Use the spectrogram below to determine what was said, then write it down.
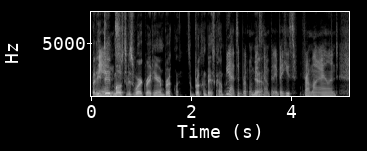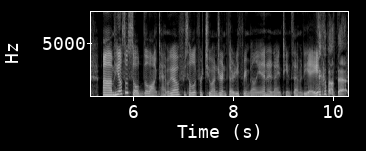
But he did most of his work right here in Brooklyn. It's a Brooklyn-based company. yeah, it's a Brooklyn-based Yeah. company, but he's from Long Island. Um, he also sold it a long time ago. He sold it for 233 million in 1978. Think about that.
